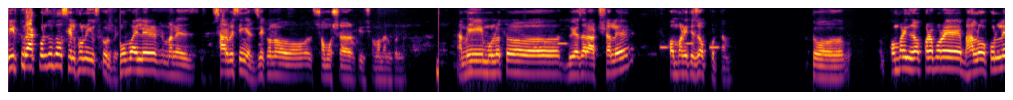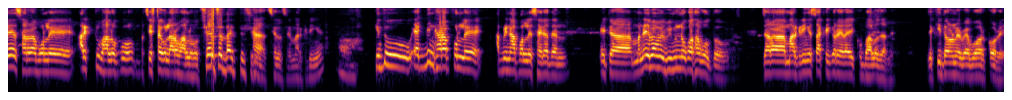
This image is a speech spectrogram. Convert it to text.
মৃত্যুর আগ পর্যন্ত সেলফোন ইউজ করবে। মোবাইলের মানে সার্ভিসিং এর যে কোনো সমস্যা আর কি সমাধান করি আমি মূলত দুই হাজার আট সালে কোম্পানিতে জব করতাম। তো কোম্পানিতে জব করার পরে ভালো করলে স্যাররা বলে আরেকটু ভালো চেষ্টা করলে আরও ভালো হচ্ছে সেলসের দায়িত্বে হ্যাঁ সেলসে মার্কেটিং এ কিন্তু একদিন খারাপ করলে আপনি না পারলে ছাইরা দেন। এটা মানে এভাবে বিভিন্ন কথা বলতো। যারা মার্কেটিং এ চাকরি করে এরাই খুব ভালো জানে। যে কি ধরনের ব্যবহার করে।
